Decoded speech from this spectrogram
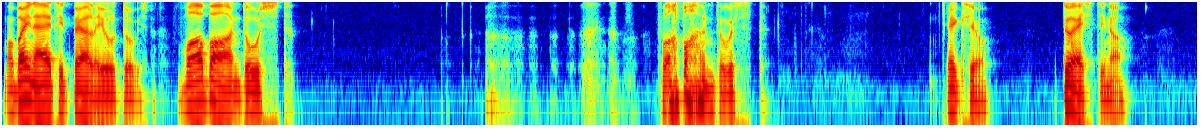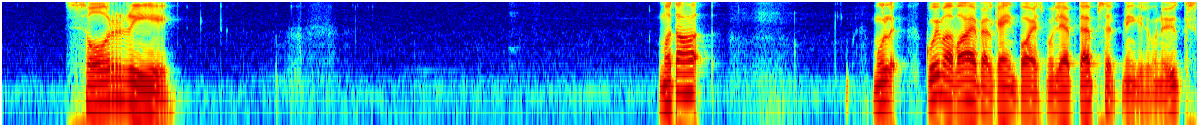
ma panin adsid peale Youtube'is, vabandust. vabandust. eks ju, tõesti noh. Sorry. ma taha, mul, kui ma vahepeal käin poes, mul jääb täpselt mingisugune üks,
